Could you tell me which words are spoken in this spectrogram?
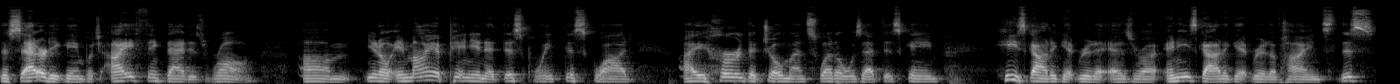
the Saturday game, which I think that is wrong. Um, you know, in my opinion, at this point, this squad, I heard that Joe Mansueto was at this game he's got to get rid of Ezra and he's got to get rid of Hynes. This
